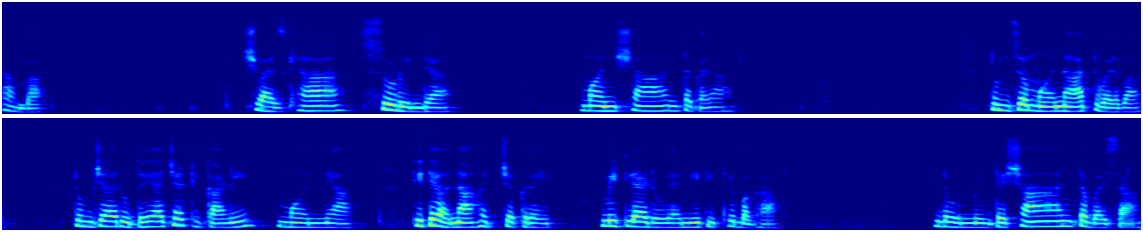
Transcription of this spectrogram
थांबा. श्वास घ्या सोडून द्या. मन शांत करा. तुमचं मन आत वळवा. तुमच्या हृदयाच्या ठिकाणी मन न्या. तिथे अनाहत चक्र आहे. मिटल्या डोळ्यांनी तिथे बघा. दोन मिनिटं शांत बसा.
